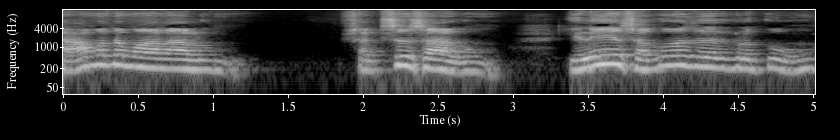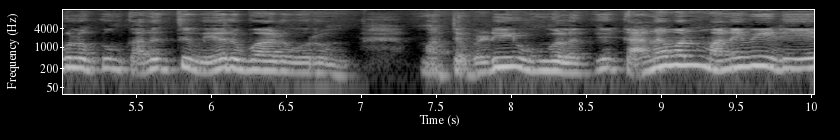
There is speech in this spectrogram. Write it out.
தாமதமானாலும் சக்ஸஸ் ஆகும். இளைய சகோதரர்களுக்கும் உங்களுக்கும் கருத்து வேறுபாடு வரும். மற்றபடி உங்களுக்கு கணவன் மனைவி இடையே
